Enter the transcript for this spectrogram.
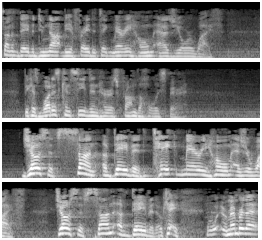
son of David, do not be afraid to take Mary home as your wife, because what is conceived in her is from the Holy Spirit. Joseph, son of David, take Mary home as your wife. Joseph, son of David. Okay, remember that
